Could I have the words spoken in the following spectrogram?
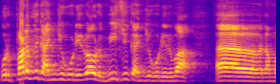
ஒரு படத்துக்கு அஞ்சு கோடி ரூபா ஒரு மியூசிக் அஞ்சு கோடி ரூபா. நம்ம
